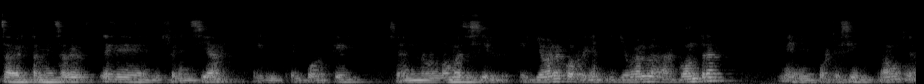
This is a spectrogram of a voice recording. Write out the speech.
saber, también saber eh, diferenciar el, el, por qué, o sea, no, no más decir, eh, lleva la corriente, lleva la contra, eh, porque sí, ¿no? O sea,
